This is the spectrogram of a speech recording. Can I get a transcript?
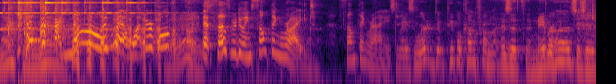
19 years. I know, isn't that wonderful? It It is. says we're doing something right. Something right. It's amazing. Where do people come from? Is it the neighborhoods? Is it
